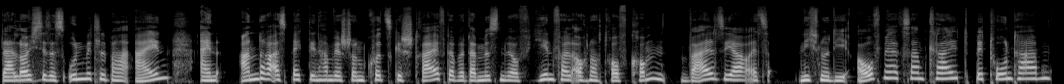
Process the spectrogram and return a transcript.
Da leuchtet das unmittelbar ein. Ein anderer Aspekt, den haben wir schon kurz gestreift, aber da müssen wir auf jeden Fall auch noch drauf kommen, weil sie ja als nicht nur die Aufmerksamkeit betont haben,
